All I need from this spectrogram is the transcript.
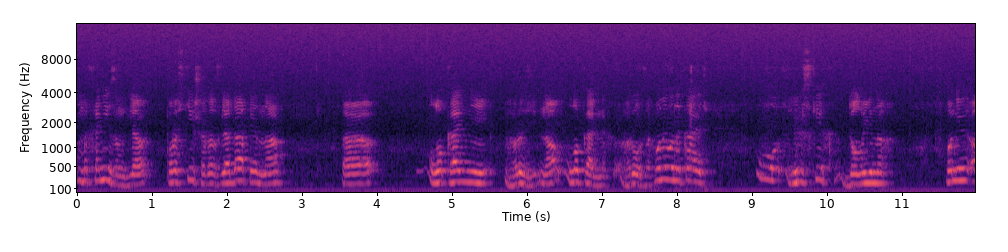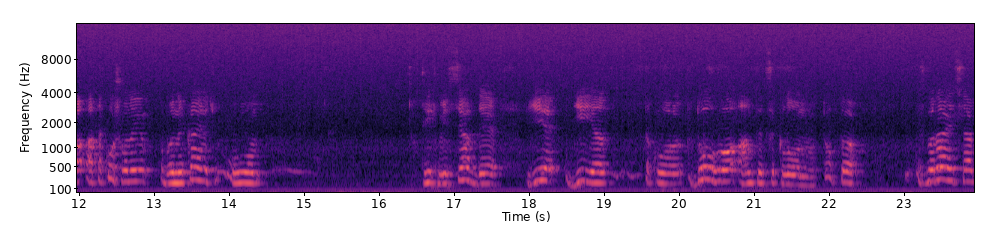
механізм для простіше розглядати на е, локальній грозі, на локальних грозах. Вони виникають у гірських долинах, вони, а, а також вони виникають у тих місцях, де є дія такого довгого антициклону. Тобто збирається,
